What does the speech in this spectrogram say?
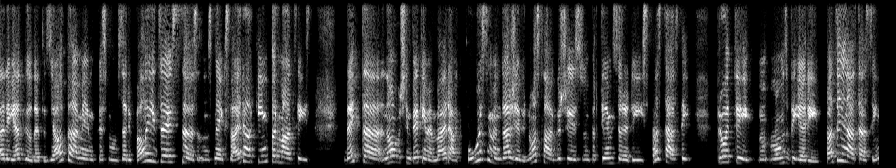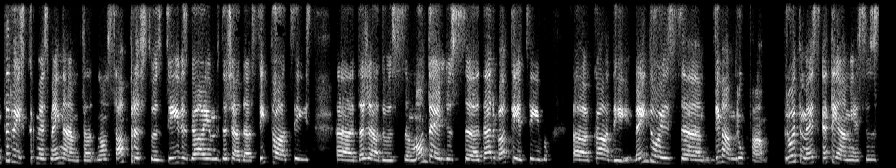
arī atbildēt uz jautājumiem, kas mums arī palīdzēs un sniegs vairāk informācijas. Bet nu, šim pētījumam ir vairāki posmi, un daži jau ir noslēgušies, un par tiem es varu arī pastāstīt. Proti, mums bija arī padziļinātās intervijas, kur mēs mēģinājām tā, no, nu, saprast tos dzīves gājumus, dažādās situācijas, dažādos modeļus, darba attiecību, kādi veidojas divām grupām. Proti, mēs skatījāmies uz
